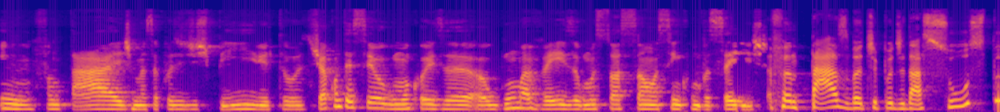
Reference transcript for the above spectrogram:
em fantasma, essa coisa de espírito? Já aconteceu alguma coisa, alguma vez, alguma situação assim com vocês? Fantasma, tipo de dar susto?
